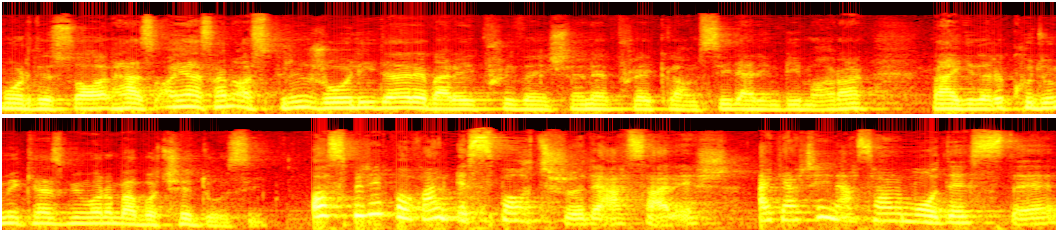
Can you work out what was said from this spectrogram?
مورد سوال هست. آیا اصلا آسپرین role ی داره برای prevention پره‌اکلامپسی در این بیماران؟ و اگه داره کدوم یک از بیماران و با چه دوزی؟ آسپرین واقعا اثبات شده اثرش. اگرچه این اثر modest ه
